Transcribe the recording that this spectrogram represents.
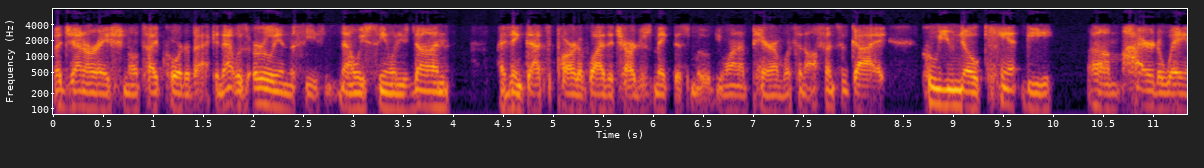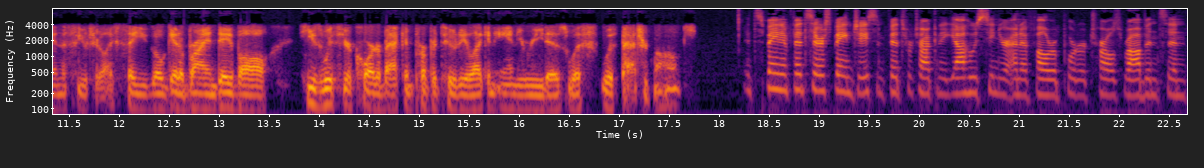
a generational type quarterback, and that was early in the season. Now we've seen what he's done. I think that's part of why the Chargers make this move. You want to pair him with an offensive guy who you know can't be um, hired away in the future. Like say you go get a Brian Daboll, he's with your quarterback in perpetuity, like an Andy Reid is with with Patrick Mahomes. It's Spain and Fitz there. Spain, Jason Fitz. We're talking to Yahoo senior NFL reporter Charles Robinson.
